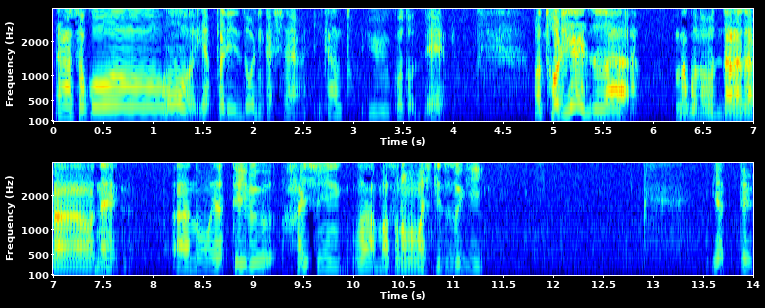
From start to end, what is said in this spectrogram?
だからそこをやっぱりどうにかしないかんということで、まあ、とりあえずは、まあ、このダラダラはね、あの、やっている配信は、まあ、そのまま引き続き、やってる。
